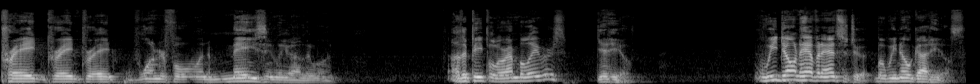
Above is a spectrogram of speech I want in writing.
Prayed and prayed and prayed. Wonderful woman, amazingly godly one. Other people are unbelievers, get healed. We don't have an answer to it, but we know God heals.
